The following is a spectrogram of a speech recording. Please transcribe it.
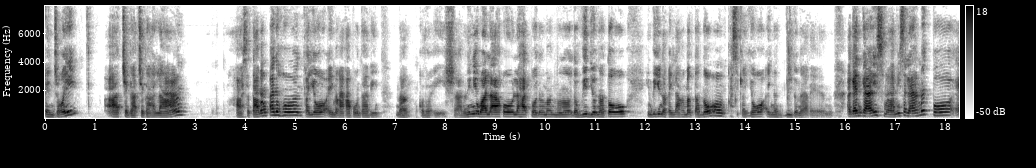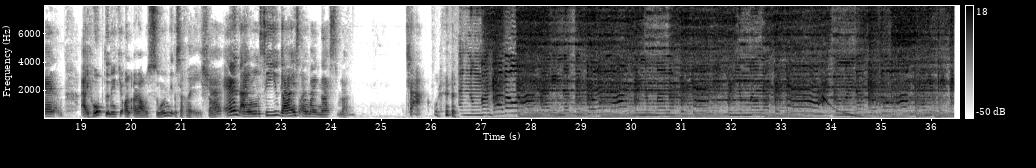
Enjoy at tsaga-tsaga lang. Ah, sa tamang panahon, kayo ay makakapunta rin ng Croatia. Naniniwala ako lahat po ng mga nanonood ng video na to, hindi yun na kailangan magtanong kasi kayo ay nandito na rin. Again guys, maraming salamat po and I hope to meet you all around soon dito sa Croatia and I will see you guys on my next vlog. Ciao! Anong magagawa?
